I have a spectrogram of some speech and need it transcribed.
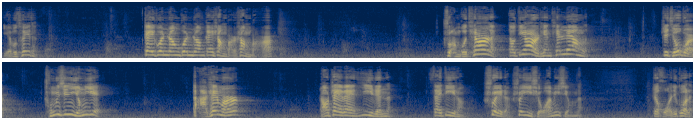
也不催他，该关张关张，该上板上板。转过天来，到第二天天亮了，这酒馆重新营业。打开门然后这位艺人呢，在地上睡着，睡一宿还没醒呢。这伙计过来，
